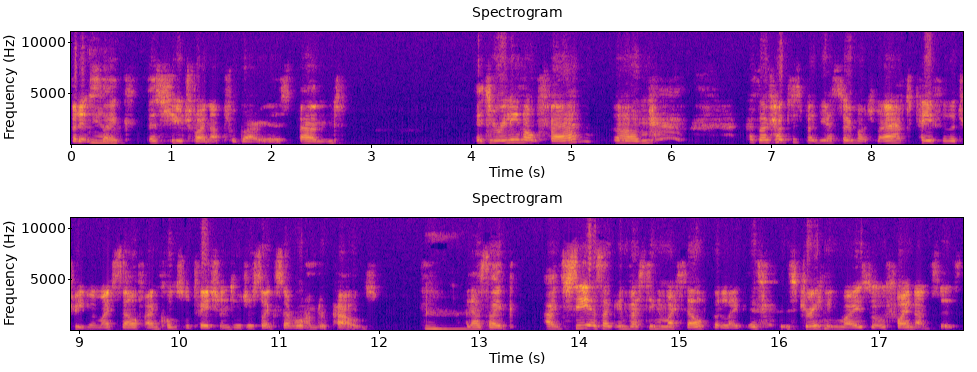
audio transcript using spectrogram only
But it's Yeah. like there's huge financial barriers, and it's really not fair. Um, because I've had to spend yeah so much, but I have to pay for the treatment myself and consultations, which is like several hundred pounds. Mm. And I was like, I see it as like investing in myself, but like it's, it's draining my sort of finances.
